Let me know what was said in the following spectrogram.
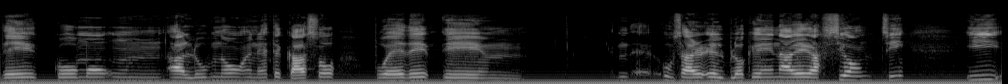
de cómo un alumno, en este caso, puede em, usar el bloque de navegación, ¿sí? Y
